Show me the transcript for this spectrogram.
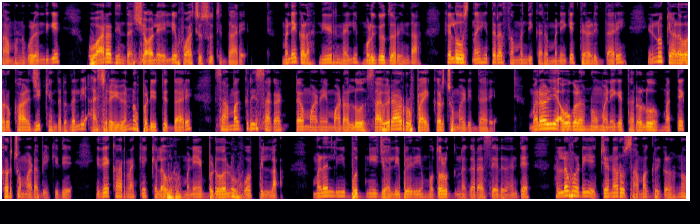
ಸಾಮಾನುಗಳೊಂದಿಗೆ ವಾರದಿಂದ ಶಾಲೆಯಲ್ಲಿ ವಾಸಿಸುತ್ತಿದ್ದಾರೆ. ಮನೆಗಳ ನೀರಿನಲ್ಲಿ ಮುಳುಗುವುದರಿಂದ ಕೆಲವು ಸ್ನೇಹಿತರ ಸಂಬಂಧಿಕರ ಮನೆಗೆ ತೆರಳಿದ್ದಾರೆ. ಇನ್ನು ಕೆಲವರು ಕಾಳಜಿ ಕೇಂದ್ರದಲ್ಲಿ ಆಶ್ರಯವನ್ನು ಪಡೆಯುತ್ತಿದ್ದಾರೆ. ಸಾಮಗ್ರಿ ಸಾಗಾಟ ಮನೆ ಮಾಡಲು ಸಾವಿರಾರು ರೂಪಾಯಿ ಖರ್ಚು ಮಾಡಿದ್ದಾರೆ. ಮರಳಿ ಅವುಗಳನ್ನು ಮನೆಗೆ ತರಲು ಮತ್ತೆ ಖರ್ಚು ಮಾಡಬೇಕಿದೆ. ಇದೇ ಕಾರಣಕ್ಕೆ ಕೆಲವರು ಮನೆ ಬಿಡುವಲು ಒಪ್ಪಿಲ್ಲ. ಮಳಲಿ, ಬುದ್ನಿ, ಜಾಲಿಬೇರಿ ಮೊದಲ ನಗರ ಸೇರಿದಂತೆ ಹಲವೆಡೆ ಜನರು ಸಾಮಗ್ರಿಗಳನ್ನು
